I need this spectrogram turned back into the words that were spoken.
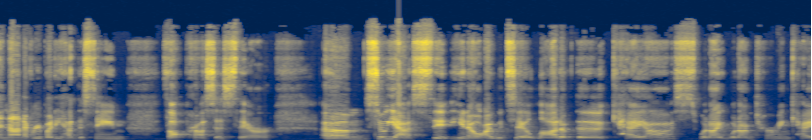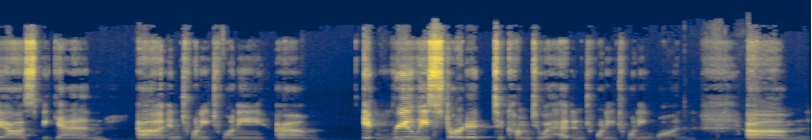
and not everybody had the same thought process there. Um, so yes, it, you know, I would say a lot of the chaos, what I what I'm terming chaos, began uh, in 2020. Um, it really started to come to a head in 2021 um,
